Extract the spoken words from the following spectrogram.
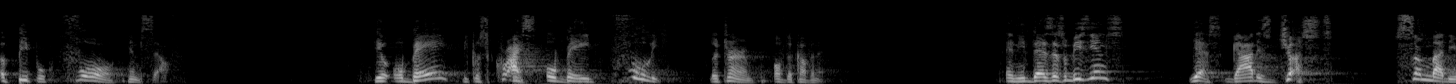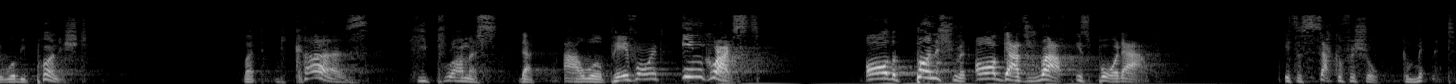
of people for himself. He'll obey because Christ obeyed fully the term of the covenant. And if there's disobedience, yes, God is just. Somebody will be punished. But because he promised that I will pay for it in Christ, all the punishment, all God's wrath is poured out. It's a sacrificial commitment.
